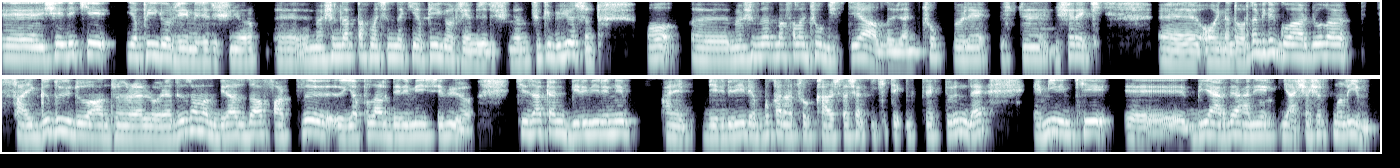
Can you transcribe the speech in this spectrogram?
e, şeydeki yapıyı göreceğimizi düşünüyorum. E, Mönchengladbach maçındaki yapıyı göreceğimizi düşünüyorum. Çünkü biliyorsun o e, Mönchengladbach falan çok ciddiye aldı. Yani çok böyle üstüne düşerek e, oynadı orada. Bir de Guardiola saygı duyduğu antrenörlerle oynadığı zaman biraz daha farklı yapılar denemeyi seviyor. Ki zaten birbirini hani birbiriyle bu kadar çok karşılaşan iki teknik direktörün de eminim ki e, bir yerde hani ya şaşırtmalıyım.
